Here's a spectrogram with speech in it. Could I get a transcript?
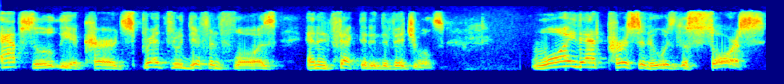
absolutely occurred, spread through different floors, and infected individuals. Why that person who was the source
